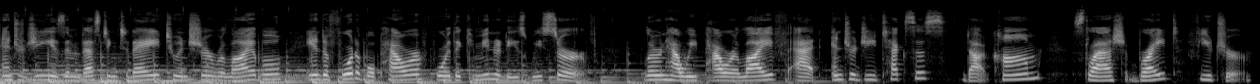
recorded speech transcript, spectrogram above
Entergy is investing today to ensure reliable and affordable power for the communities we serve. Learn how we power life at entergytexas.com slash bright future.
